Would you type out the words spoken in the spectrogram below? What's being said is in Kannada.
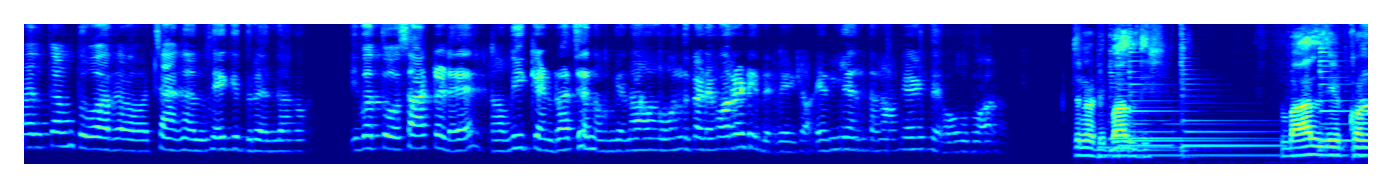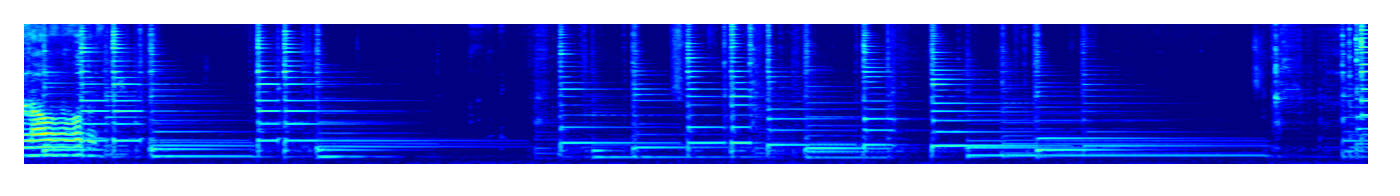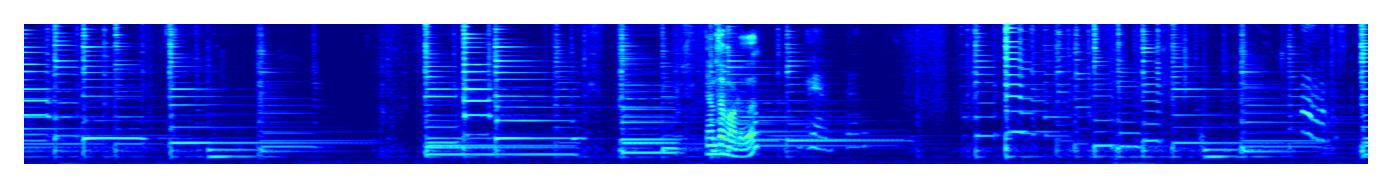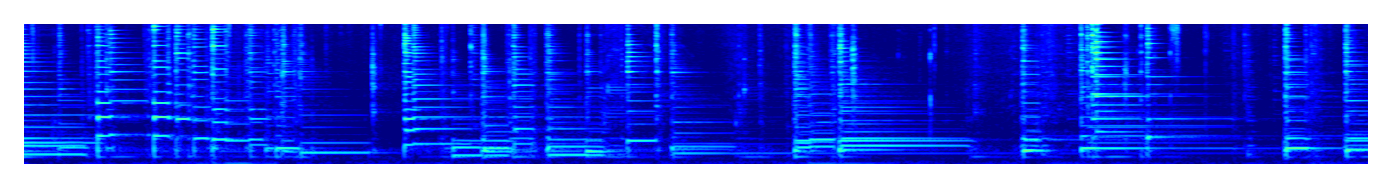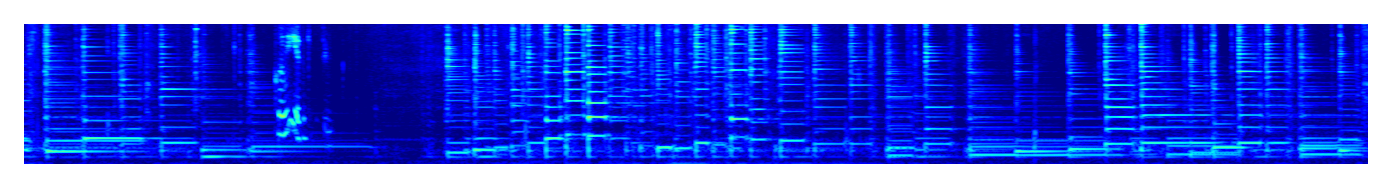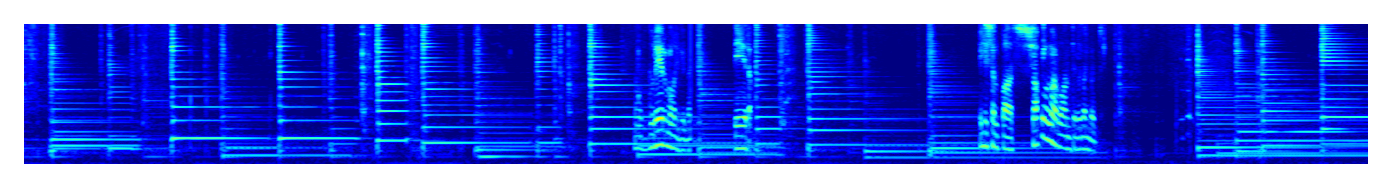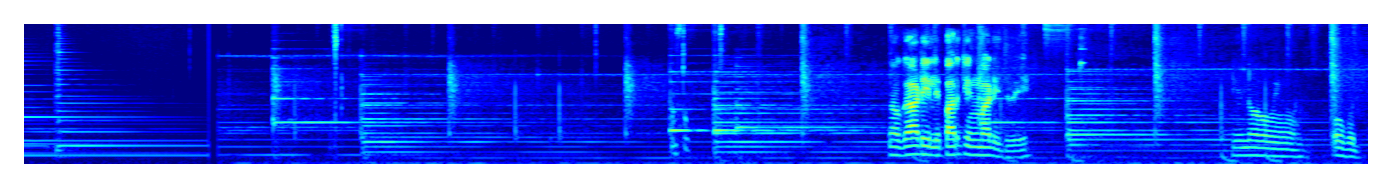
ವೆಲ್ಕಮ್ ಟು ಅವರ್ ಚಾನಲ್ ಹೇಗಿದ್ರು ಎಲ್ಲರೂ? ಇವತ್ತು ಸಾಟರ್ಡೆ ವೀಕೆಂಡ್ ರಜೆ ನಮ್ಗೆ. ನಾವು ಒಂದು ಕಡೆ ಹೊರಟಿದ್ದೇವೆ ಈಗ. ಎಲ್ಲಿ ಅಂತ ನಾವು ಹೇಳ್ತೇವೆ, ಹೋಗುವ. ನೋಡಿ, ಬಾಲ್ದಿ. ಬಾಲ್ದಿ ಇಟ್ಕೊಂಡು ನಾವು ಹೋಗಿ ಮಾಡುದು. ನಾವು ಗಾಡಿಯಲ್ಲಿ ಪಾರ್ಕಿಂಗ್ ಮಾಡಿದ್ವಿ. ಇನ್ನು ಹೋಗುದು.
